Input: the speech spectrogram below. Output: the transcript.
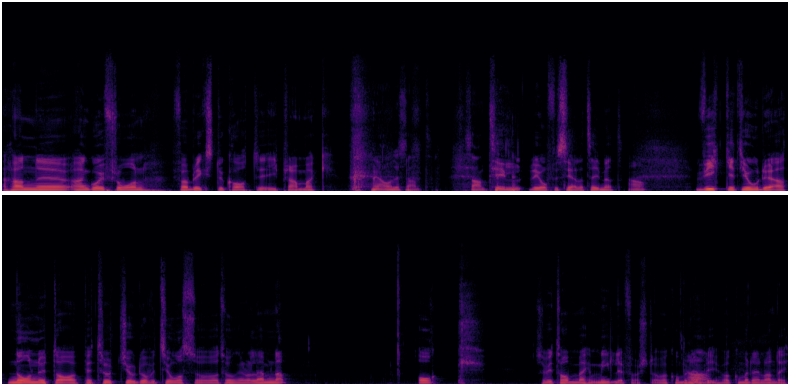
han, eh, han går ifrån Fabriks Ducati i Pramac ja, det är sant. sant. till det officiella teamet. Ja. Vilket gjorde att någon utav Petrucci och Dovizioso var tvungen att lämna. Och så vi tar med Miller först då. Vad kommer Ja. det bli? Vad kommer det landa i?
